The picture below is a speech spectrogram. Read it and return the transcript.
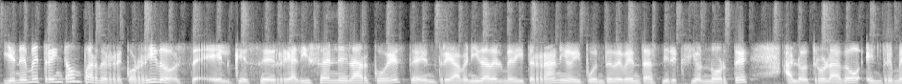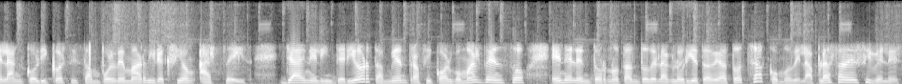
y en M30 un par de recorridos. El que se realiza en el arco este entre Avenida del Mediterráneo y Puente de Ventas dirección norte, al otro lado entre Melancólicos y San Paul de Mar dirección A6. Ya en el interior también tráfico algo más denso en el entorno tanto de la glorieta de Atocha como de la Plaza de Cibeles.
